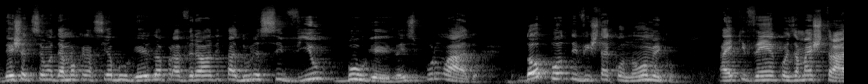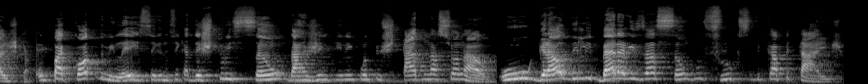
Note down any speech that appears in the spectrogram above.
Deixa de ser uma democracia burguesa para virar uma ditadura civil burguesa. Isso por um lado. Do ponto de vista econômico, aí que vem a coisa mais trágica. O pacote do Milley significa a destruição da Argentina enquanto Estado nacional. O grau de liberalização do fluxo de capitais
